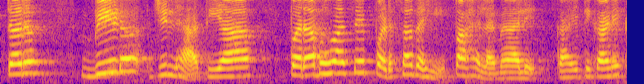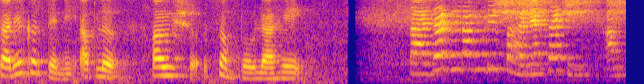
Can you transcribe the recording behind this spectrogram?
तर बीड जिल्ह्यात या पराभवाचे पडसादही पाहायला मिळाले. काही ठिकाणी कार्यकर्त्यांनी आपलं आयुष्य संपवलं आहे.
